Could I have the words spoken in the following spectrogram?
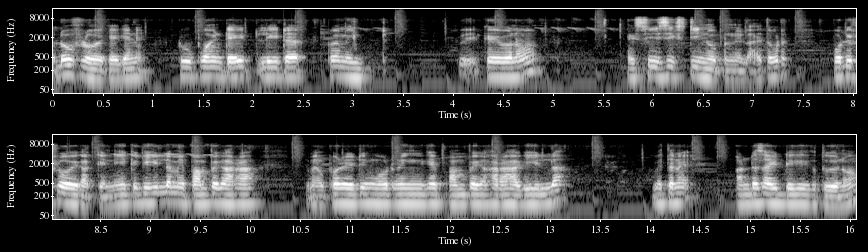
ඩෝ ෆ්ලෝ එක. ගැන 2.8 ලීට පමින්ට් එක වනවා S16 ඕපන් වෙලා. එතකොට පොඩි ෆ්ලෝ එකක් එන්නේ. ඒක ගිහිල්ල මේ පම්ප කරා ඔපරේටිං ෝටරිං එක පම්ප එක හරහා ගිහිල්ලා මෙතන අන්ඩ සයිඩ් එක එකතු වෙනවා.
